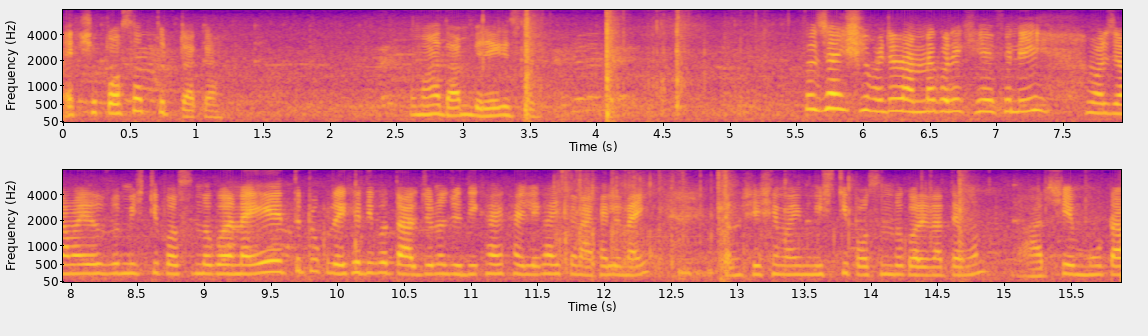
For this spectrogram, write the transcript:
একশো পঁচাত্তর টাকা। ওমা দাম বেড়ে গেছে। তো যাই সময়টা রান্না করে খেয়ে ফেলি। আমার জামাই মিষ্টি পছন্দ করে না, এতটুক রেখে দিব, তার জন্য যদি খায়, খাইলে খাইছে, না খাইলে নাই। কারণ সে সময় মিষ্টি পছন্দ করে না তেমন। আর সে মোটা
